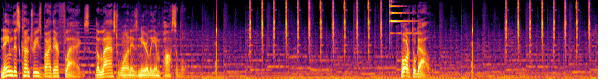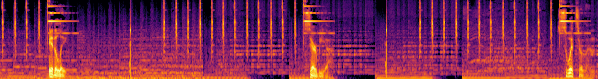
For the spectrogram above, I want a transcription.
Name this countries by their flags. The last one is nearly impossible. Portugal. Italy. Serbia. Switzerland.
